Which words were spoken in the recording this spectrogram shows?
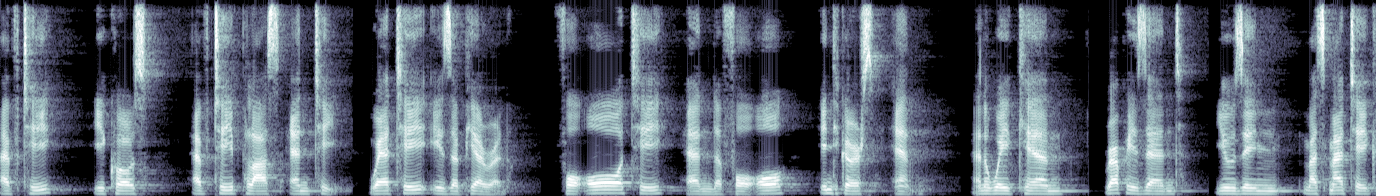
ft equals ft plus nt, where t is a period for all t and for all integers n. And we can represent using mathematic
